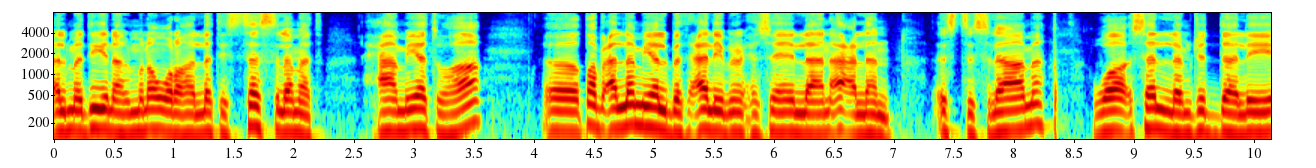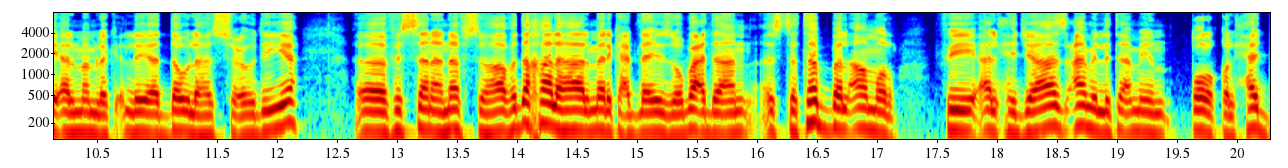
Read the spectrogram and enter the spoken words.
المدينة المنورة التي استسلمت حاميتها. آه، طبعا لم يلبث علي بن الحسين إلا أن أعلن استسلامه وسلم جدة للمملكة للدولة السعودية في السنة نفسها. فدخلها الملك عبد العزيز وبعد أن استتب الأمر في الحجاز. عمل لتأمين طرق الحج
